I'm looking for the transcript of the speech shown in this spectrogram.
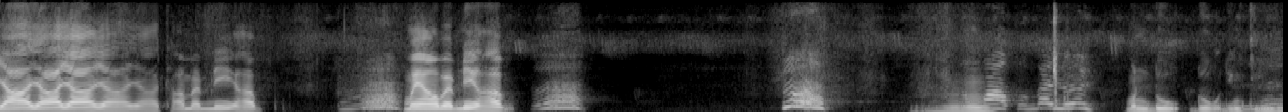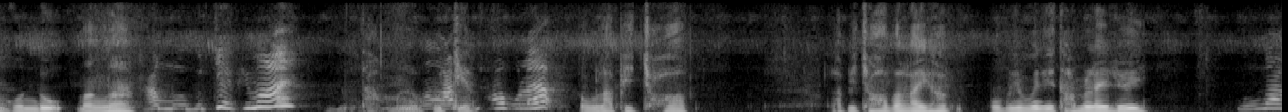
อย่าอย่าอย่าอย่าอย่าทำแบบนี้ครับ ไม่เอาแบบนี้ครับอืมป้าเอาของใส่เลยมันดุดุจริงๆทุกคนดุมากมากทำมือกูเจ็บใช่ไหมๆทำมือกูเจ็บชอบกูแล้วต้องรับผิดชอบ รับผิดชอบอะไรครับ ผมยังไม่ได้ทำอะไรเลยมึงเอา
